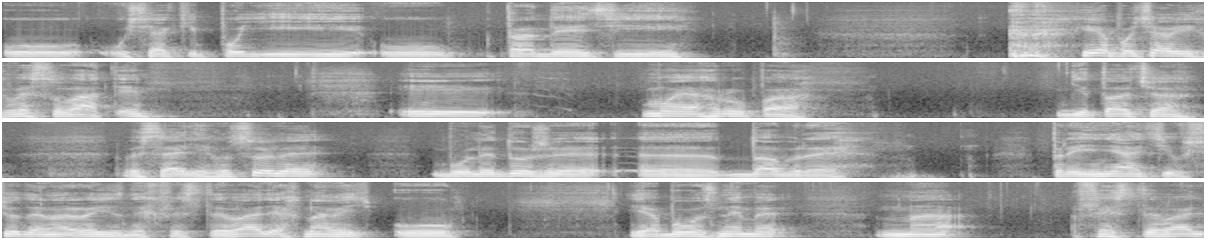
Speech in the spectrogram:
у усякі події, у традиції. Я почав їх висувати. І моя група діточа веселі гуцули були дуже е, добре прийняті всюди на різних фестивалях. Навіть у я був з ними на фестиваль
